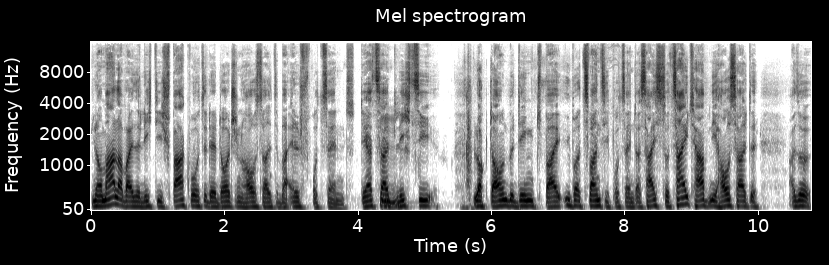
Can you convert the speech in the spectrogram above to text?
Normalerweise liegt die Sparquote der deutschen Haushalte bei 11 Prozent. Derzeit mhm. liegt sie Lockdown bedingt bei über 20 Prozent. Das heißt, zurzeit haben die Haushalte also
